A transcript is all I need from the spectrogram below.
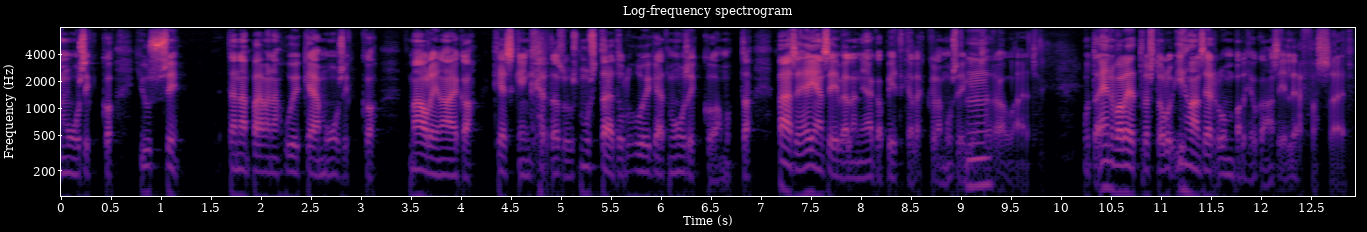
muusikko. Jussi tänä päivänä huikea muusikko. Mä olin aika keskinkertaisuus. Musta ei tullut huikeat muusikkoa, mutta pääsee heidän siivelläni aika pitkälle kyllä musiikin mm. saralla. Et mutta en valitettavasti ollut ihan se rumpali, joka on siinä leffassa. Et.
